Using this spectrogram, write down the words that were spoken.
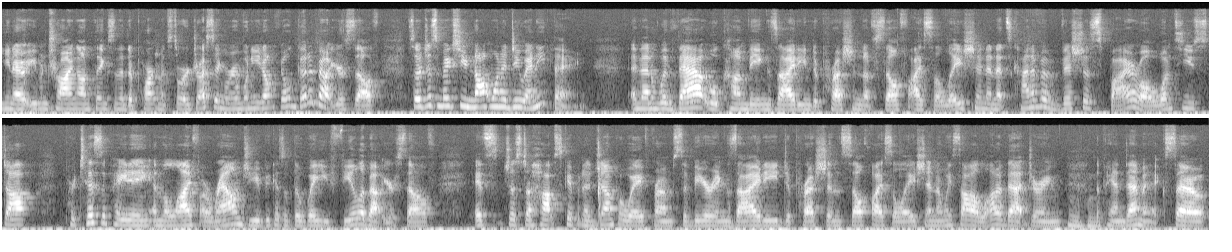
you know, even trying on things in the department store dressing room when you don't feel good about yourself. So it just makes you not want to do anything. And then with that will come the anxiety and depression of self isolation. And it's kind of a vicious spiral. Once you stop participating in the life around you because of the way you feel about yourself, it's just a hop, skip, and a jump away from severe anxiety, depression, self isolation. And we saw a lot of that during mm-hmm. the pandemic. So,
